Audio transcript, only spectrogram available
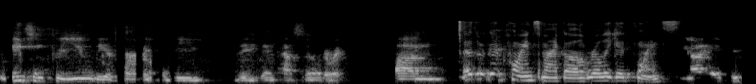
the reason for you, the attorney, will be the in-house notary. Um, Those are good points, Michael. Really good points. Yeah, it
